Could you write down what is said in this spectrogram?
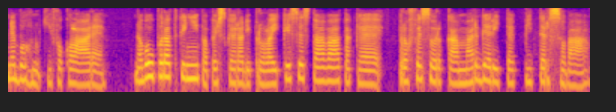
nebo hnutí Focolare. Novou poradkyní Papežské rady pro lajky se stává také profesorka Margerite Petersová.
